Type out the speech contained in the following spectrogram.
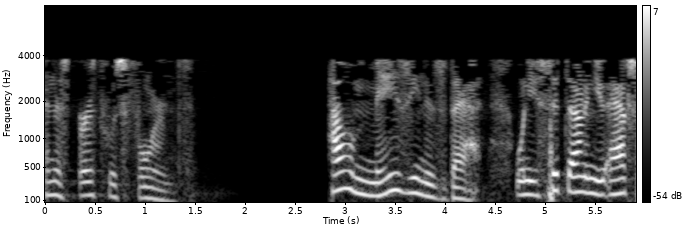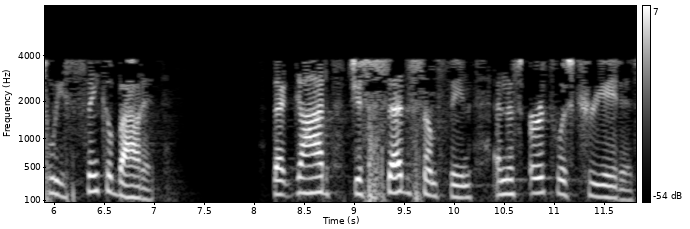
and this earth was formed. How amazing is that when you sit down and you actually think about it? That God just said something and this earth was created.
